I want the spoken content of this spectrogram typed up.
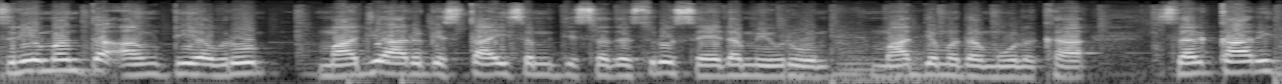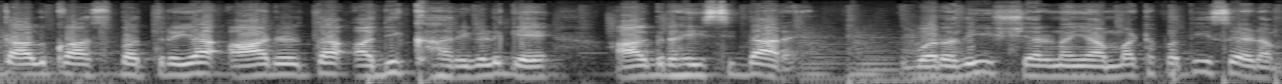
ಶ್ರೀಮಂತ ಅಂಟಿಯವರು ಮಾಜಿ ಆರೋಗ್ಯ ಸ್ಥಾಯಿ ಸಮಿತಿ ಸದಸ್ಯರು ಸೇಡಂ ಇವರು ಮಾಧ್ಯಮದ ಮೂಲಕ ಸರ್ಕಾರಿ ತಾಲೂಕು ಆಸ್ಪತ್ರೆಯ ಆಡಳಿತ ಅಧಿಕಾರಿಗಳಿಗೆ ಆಗ್ರಹಿಸಿದ್ದಾರೆ. ವರದಿ ಶರಣಯ್ಯ ಮಠಪತಿ ಸೇಡಂ.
